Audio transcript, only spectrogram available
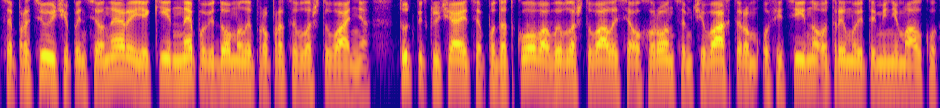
це працюючі пенсіонери, які не повідомили про працевлаштування. Тут підключається податкова. Ви влаштувалися охоронцем чи вахтером, офіційно отримуєте мінімалку.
